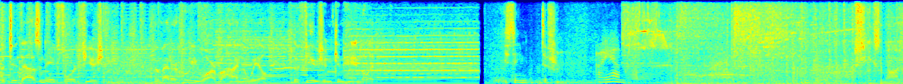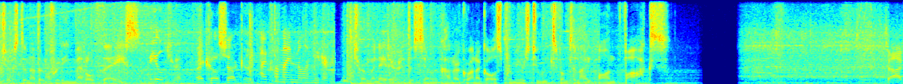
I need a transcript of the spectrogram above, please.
The 2008 Ford Fusion. No matter who you are behind the wheel, the Fusion can handle it. You seem different. I am. She's not just another pretty metal face. Field trip. I call shotgun. I call 9 millimeter. Terminator, the Sarah Connor Chronicles premieres two weeks from tonight on Fox. Todd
